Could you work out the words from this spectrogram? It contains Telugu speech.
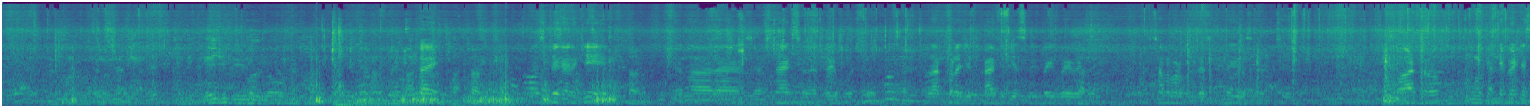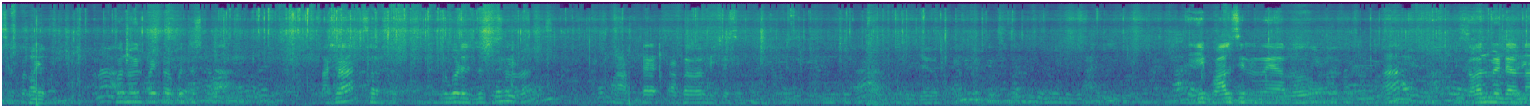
స్నాక్స్ డ్రై ఫ్రూట్స్ అది అక్కడ చెప్పి కాఫీ చేసుకుని పైకి పోయి వెళ్ళి చల్లబడుకుని తీసుకుని తీసుకుని వాటర్ అన్ని పెట్టేసి కొన్ని కొన్ని రోజులు పైకి కొంచెం తీసుకో ఆశ నువ్వు కూడా చూసుకున్నావా సరే అర్థం పంపించేసి ఈ పాలసీ నిర్ణయాలు గవర్నమెంట్ అన్న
